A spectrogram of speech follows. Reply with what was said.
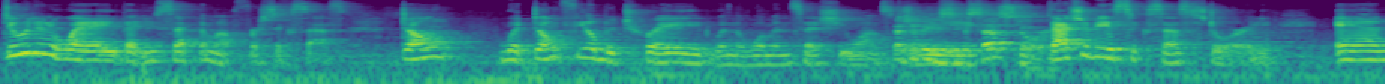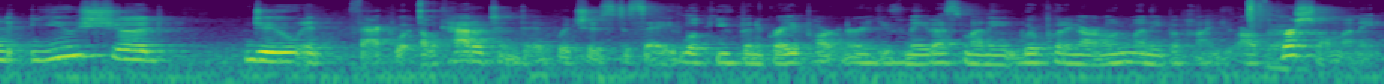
Do it in a way that you set them up for success. Don't what don't feel betrayed when the woman says she wants that to. That should leave. be a success story. That should be a success story, and you should do in fact what L Catterton did, which is to say, look, you've been a great partner. You've made us money. We're putting our own money behind you, our personal money.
